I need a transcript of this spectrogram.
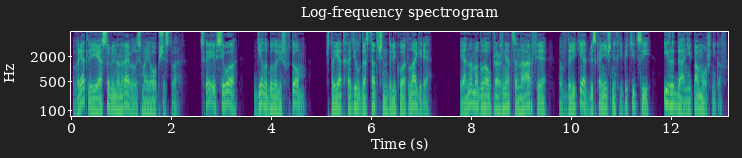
Вряд ли ей особенно нравилось мое общество. Скорее всего, дело было лишь в том, что я отходил достаточно далеко от лагеря, и она могла упражняться на арфе вдалеке от бесконечных репетиций и рыданий помощников.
